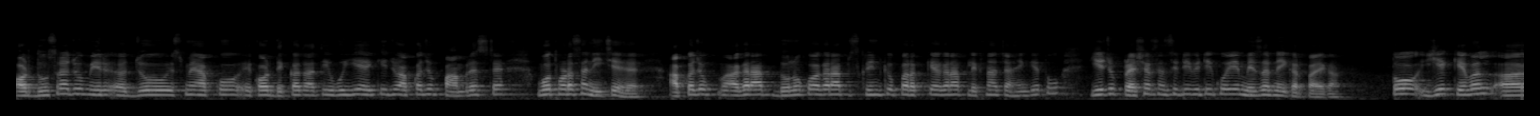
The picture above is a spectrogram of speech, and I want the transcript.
और दूसरा जो मेरे जो इसमें आपको एक और दिक्कत आती है, वो ये है कि जो आपका जो पामरेस्ट है, वो थोड़ा सा नीचे है। आपका जो, अगर आप दोनों को अगर आप स्क्रीन के ऊपर रख के अगर आप लिखना चाहेंगे तो ये जो प्रेशर सेंसिटिविटी को ये मेज़र नहीं कर पाएगा। तो ये केवल आ,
